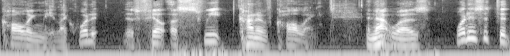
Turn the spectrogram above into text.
calling me, like what feel a sweet kind of calling, and that mm. was what is it that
